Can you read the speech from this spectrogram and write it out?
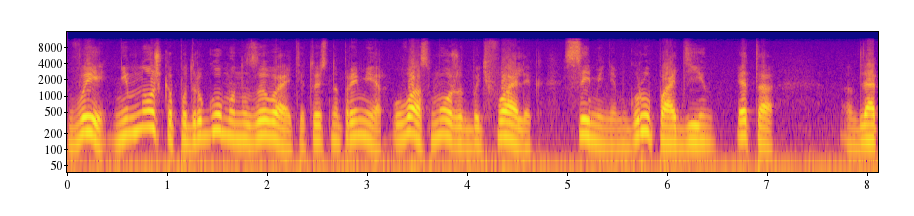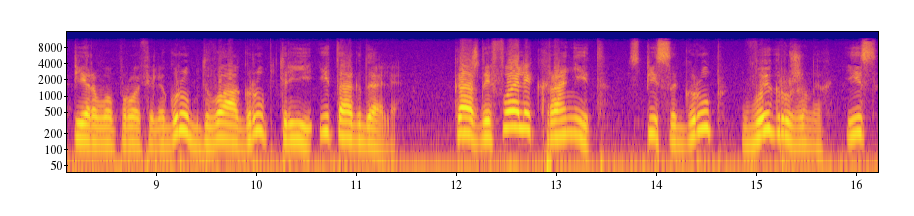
вы немножко по-другому называете. То есть, например, у вас может быть файлик с именем группа 1, это для первого профиля, групп 2, групп 3 и так далее. Каждый файлик хранит список групп, выгруженных из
